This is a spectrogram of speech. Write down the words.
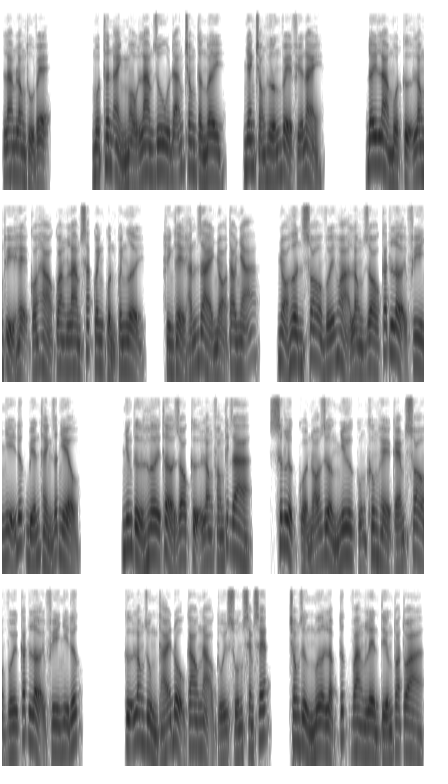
Lam Long thủ vệ. Một thân ảnh màu lam du đãng trong tầng mây, nhanh chóng hướng về phía này. Đây là một cự long thủy hệ có hào quang lam sắc quanh quẩn quanh người, hình thể hắn dài nhỏ tao nhã, nhỏ hơn so với hỏa long do cắt lợi phi nhị đức biến thành rất nhiều. Nhưng từ hơi thở do cự long phóng thích ra, sức lực của nó dường như cũng không hề kém so với cắt lợi phi nhị đức. Cự long dùng thái độ cao ngạo túi xuống xem xét, trong rừng mưa lập tức vang lên tiếng toa toa,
